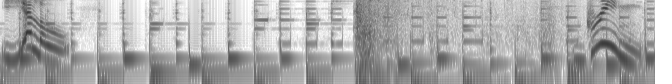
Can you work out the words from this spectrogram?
Yellow. Green.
